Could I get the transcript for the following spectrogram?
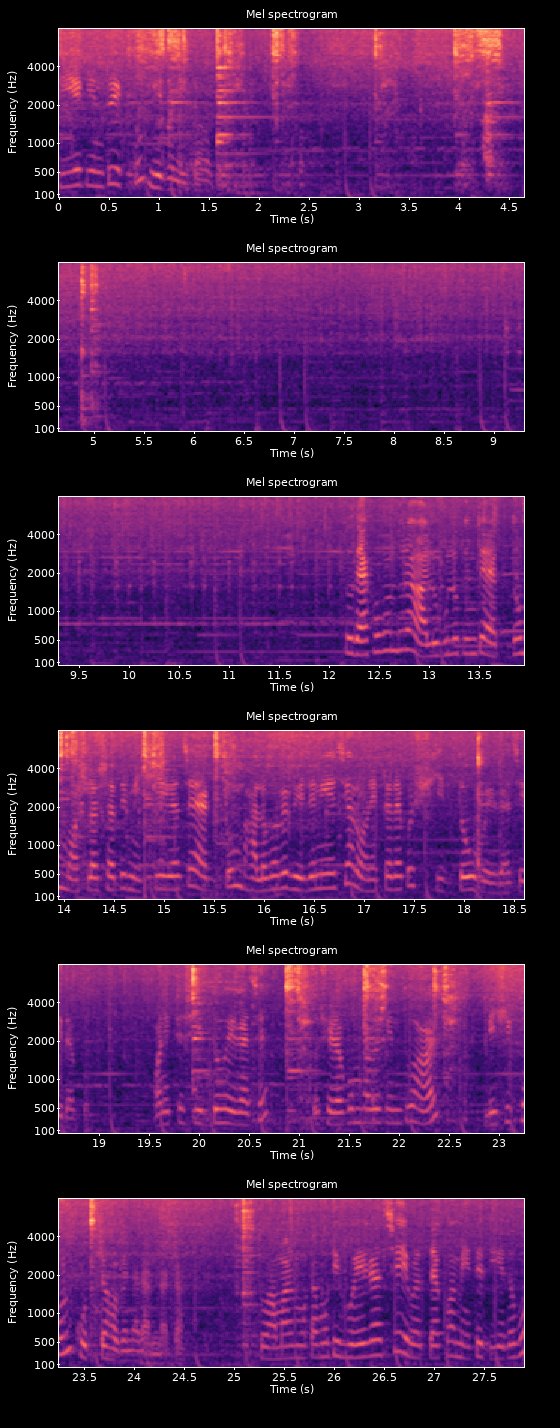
দিয়ে কিন্তু একটু ভেজে নিতে হবে। তো দেখো বন্ধুরা, আলুগুলো কিন্তু একদম মশলার সাথে মিশিয়ে গেছে, একদম ভালোভাবে ভেজে নিয়েছি, আর অনেকটা দেখো সিদ্ধও হয়ে গেছে দেখো। অনেকটা সিদ্ধ হয়ে গেছে, তো সেরকমভাবে কিন্তু আর বেশিক্ষণ করতে হবে না রান্নাটা। তো আমার মোটামুটি হয়ে গেছে, এবার দেখো আমি এতে দিয়ে দেবো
